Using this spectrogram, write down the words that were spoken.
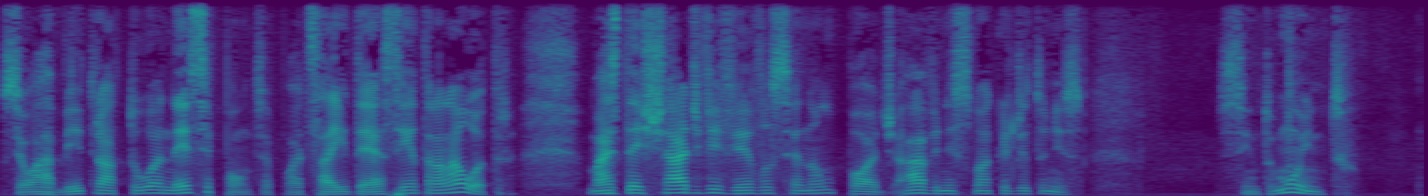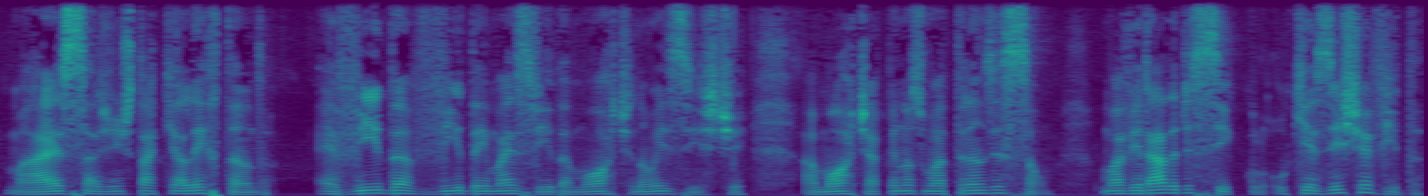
Seu arbítrio atua nesse ponto. Você pode sair dessa e entrar na outra. Mas deixar de viver você não pode. Ah, Vinícius, não acredito nisso. Sinto muito. Mas a gente está aqui alertando. É vida, vida e mais vida. A morte não existe. A morte é apenas uma transição, uma virada de ciclo. O que existe é vida.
